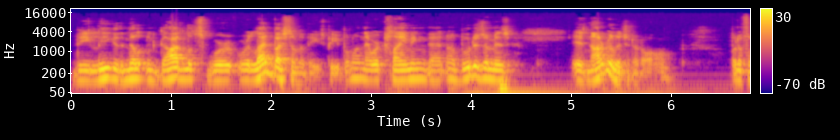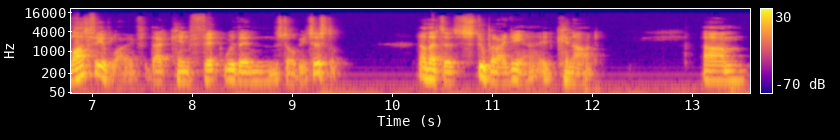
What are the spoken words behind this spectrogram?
the League of the Militant Godless were, were led by some of these people, and they were claiming that no, Buddhism is is not a religion at all, but a philosophy of life that can fit within the Soviet system. Now that's a stupid idea. It cannot. Um,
